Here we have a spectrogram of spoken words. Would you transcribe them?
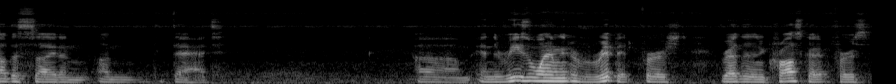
I'll decide on, on that. Um, and the reason why I'm going to rip it first rather than cross cut it first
